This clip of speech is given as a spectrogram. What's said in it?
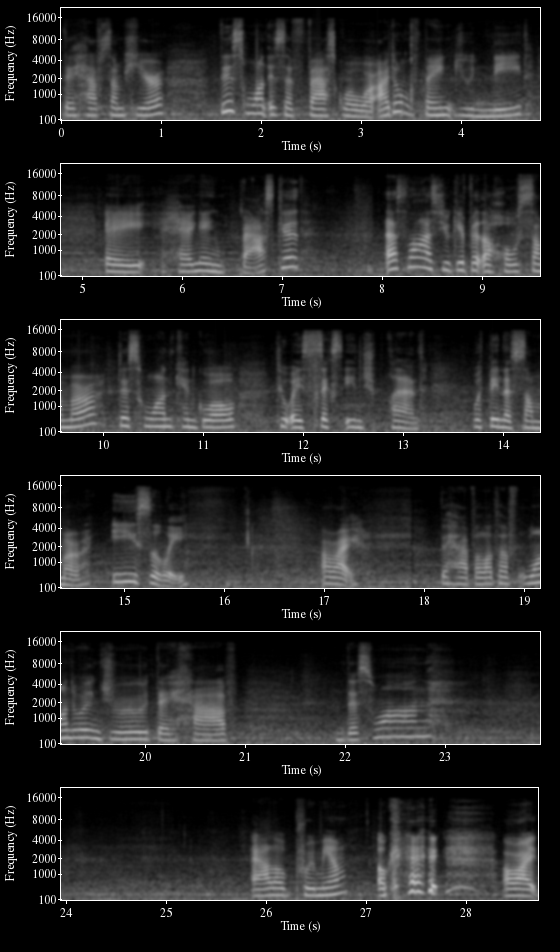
they have some here. This one is a fast grower. I don't think you need a hanging basket. As long as you give it a whole summer, this one can grow to a 6 inch plant within the summer easily. Alright, they have a lot of Wandering Jew. They have this one, Aloe Premium. Okay, alright,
